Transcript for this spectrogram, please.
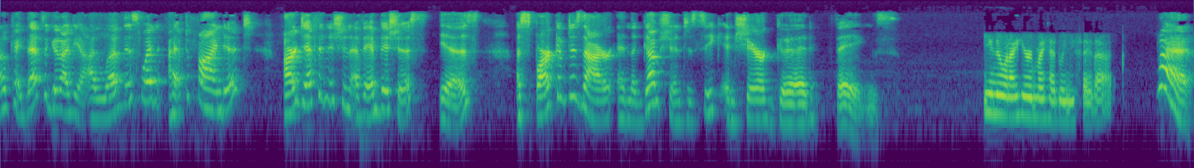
okay, that's a good idea. I love this one. I have to find it. Our definition of ambitious is a spark of desire and the gumption to seek and share good things. You know what I hear in my head when you say that? What?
